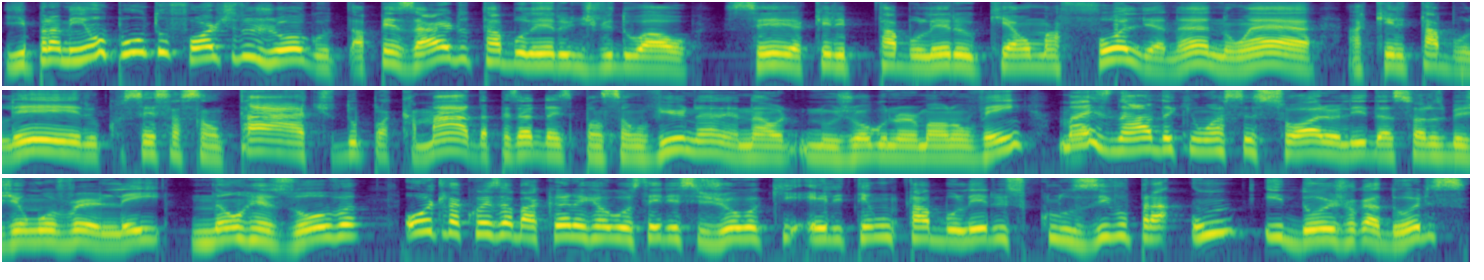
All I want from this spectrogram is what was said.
E pra mim é um ponto forte do jogo. Apesar do tabuleiro individual ser aquele tabuleiro que é uma folha, né? Não é aquele tabuleiro com sensação tátil, dupla camada, apesar da expansão vir, né? Na- no jogo normal não vem. Mas nada que um acessório ali da Soros BG, um overlay, não resolva. Outra coisa bacana que eu gostei desse jogo é que ele tem um tabuleiro exclusivo para um e dois jogadores,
